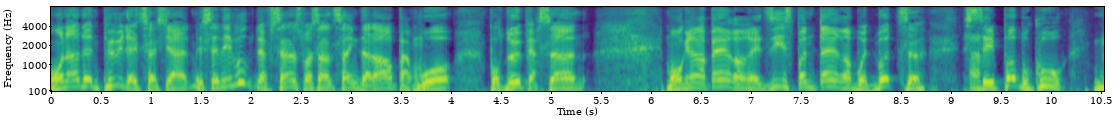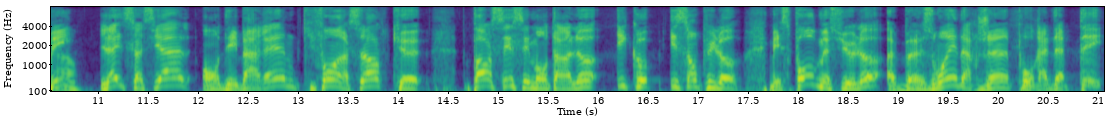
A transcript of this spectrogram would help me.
On n'en donne plus d'aide sociale. Mais savez-vous que 965 dollars par mois pour deux personnes, mon grand-père aurait dit, c'est pas une terre en bois de bout, ça. C'est pas beaucoup. Mais Non. l'aide sociale ont des barèmes qui font en sorte que, passer ces montants-là, ils coupent, ils sont plus là. Mais ce pauvre monsieur-là a besoin d'argent pour adapter.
